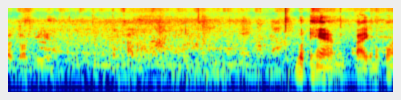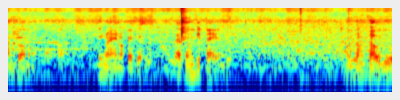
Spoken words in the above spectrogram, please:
บันดอนนี่บอกครถแฮนไปกับนกข้อนตัวมันนิ่งหน่อยให้นอกไปเบิดแต่ต้องสิไปกันดิเขาหลังเสาอยู่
